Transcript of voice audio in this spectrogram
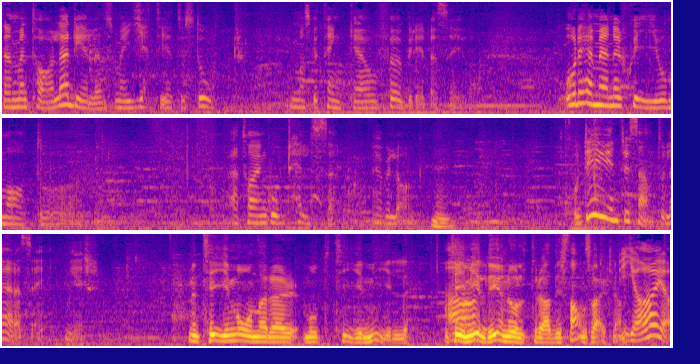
den mentala delen som är jätte, jättestort. Hur man ska tänka och förbereda sig. Och, det här med energi och mat och att ha en god hälsa överlag. Mm. Och det är ju intressant att lära sig mer. Men 10 månader mot 10 mil. Och 10 ja. mil det är ju en ultradistans verkligen. Ja, ja.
